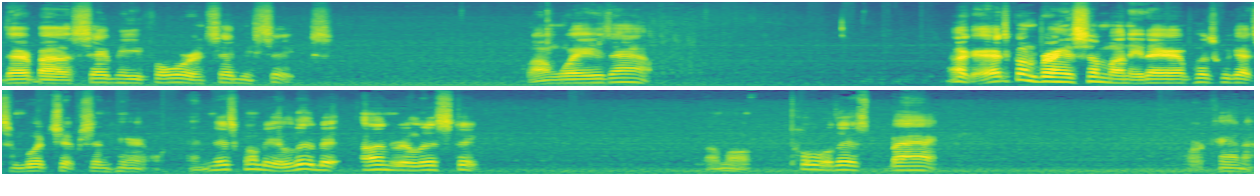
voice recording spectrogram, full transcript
they're by 74 and 76. Long ways out. Okay, that's going to bring us some money there. Plus, we got some wood chips in here. And this is going to be a little bit unrealistic. I'm going to pull this back. Or kind of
